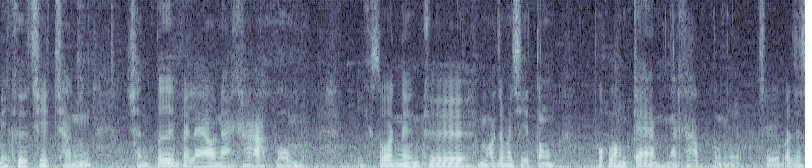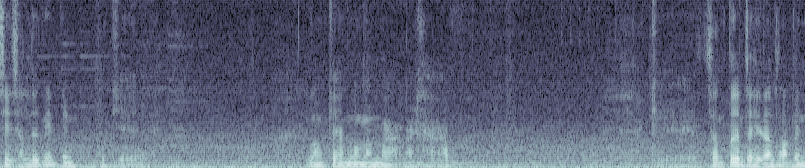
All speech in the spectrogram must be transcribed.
นี่คือฉีดชั้นชั้นตื้นไปแล้วนะครับผมอีกส่วนหนึ่งคือหมอจะมาฉีดตรงพวกร่องแก้มนะครับ ตรงนี้ชื่ออาจจะฉีดชั้นลึกนิดนึงโอเคร่องแก้มร่องน้ำหมากนะครับโอเคชั้นตื้นจะเห็นลักษณะเป็น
